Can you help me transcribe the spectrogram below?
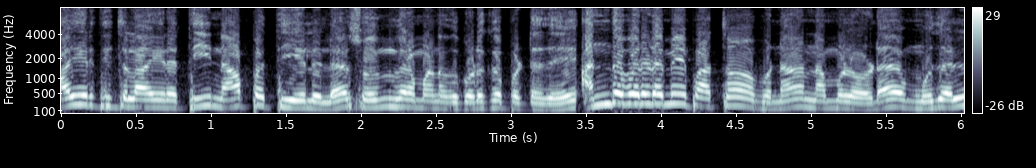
ஆயிரத்தி தொள்ளாயிரத்தி நாற்பத்தி ஏழுல சுதந்திரமானது கொடுக்கப்பட்டது. அந்த வருடமே பார்த்தோம் அப்படின்னா நம்மளோட முதல்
